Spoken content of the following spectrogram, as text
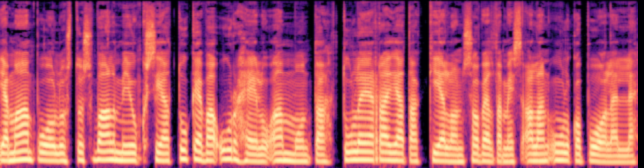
ja maanpuolustusvalmiuksia tukeva urheiluammunta tulee rajata kiellon soveltamisalan ulkopuolelle.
